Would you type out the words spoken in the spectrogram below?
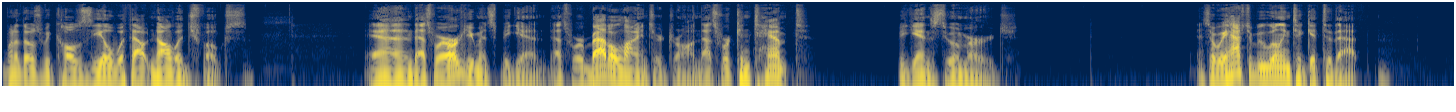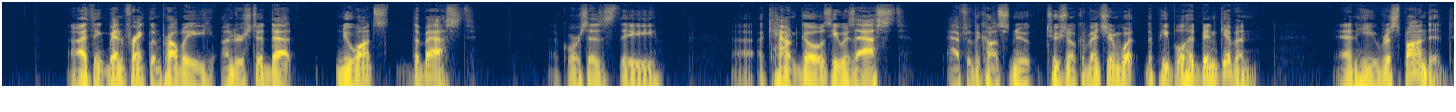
one of those we call zeal without knowledge folks. And that's where arguments begin. That's where battle lines are drawn. That's where contempt begins to emerge. And so we have to be willing to get to that. I think Ben Franklin probably understood that nuance the best. Of course, as the uh, account goes, he was asked after the Constitutional Convention what the people had been given. And he responded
